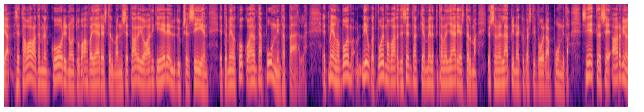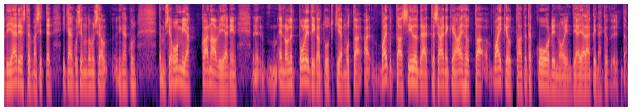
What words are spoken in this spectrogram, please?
Ja se tavallaan tämmöinen koordinoitu vahva järjestelmä, niin se tarjoaa ainakin edellytyksen siihen, että meillä koko ajan on tämä punninta päällä. Että meillä on voima, niukat voimavarat ja sen takia meillä pitää olla järjestelmä, jossa me läpinäkyvästi voidaan punnita. Se, että se arviointijärjestelmä sitten ikään kuin siinä on tämmöisiä, ikään kuin tämmöisiä omia kanavia, niin en ole nyt politiikan tutkija, mutta vaikuttaa siltä, että se ainakin aiheuttaa, vaikeuttaa tätä koordinointia ja läpinäkyvyyttä.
